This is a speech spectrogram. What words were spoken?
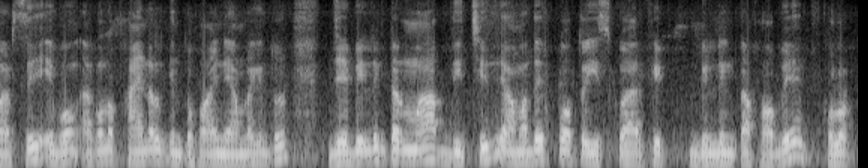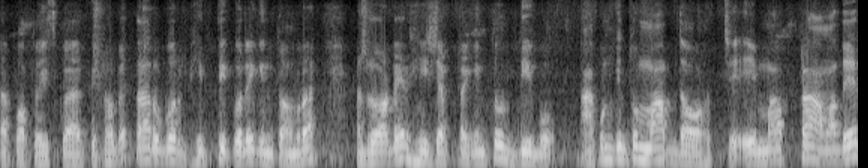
মারছি এবং এখনও ফাইনাল কিন্তু হয়নি। আমরা কিন্তু যে বিল্ডিংটার মাপ দিচ্ছি যে আমাদের কত স্কোয়ার ফিট বিল্ডিংটা হবে, ফ্লোরটা কত স্কোয়ার ফিট হবে, তার উপর ভিত্তি করে কিন্তু আমরা রডের হিসাবটা কিন্তু দিব। এখন কিন্তু মাপ দেওয়া হচ্ছে। এই মাপটা আমাদের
